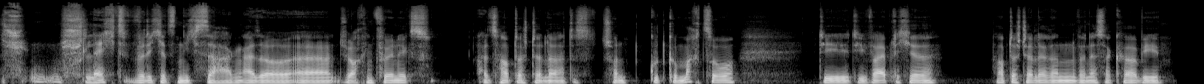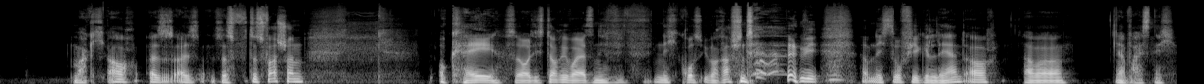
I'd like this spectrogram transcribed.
sch schlecht würde ich jetzt nicht sagen. Also äh, Joachim Phoenix als Hauptdarsteller hat das schon gut gemacht so. Die, die weibliche Hauptdarstellerin Vanessa Kirby mag ich auch. Also, also das, das war schon okay. So, die Story war jetzt nicht, nicht groß überraschend. Irgendwie habe nicht so viel gelernt auch. Aber ja, weiß nicht.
